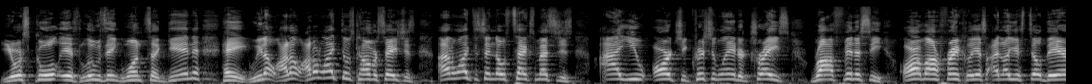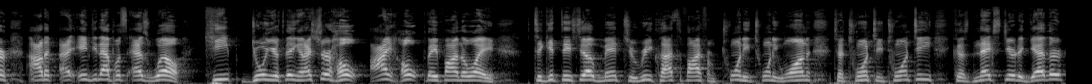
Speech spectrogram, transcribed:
your school is losing once again." Hey, we don't. I don't. I don't like those conversations. I don't like to send those text messages. IU, Archie, Khristian Lander, Trayce, Rob Phinisee, Armaan Franklin. Yes, I know you're still there out of uh, Indianapolis as well. Keep doing your thing, and I sure hope. I hope they find a way to get these young men to reclassify from 2021 to 2020 because next year together,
